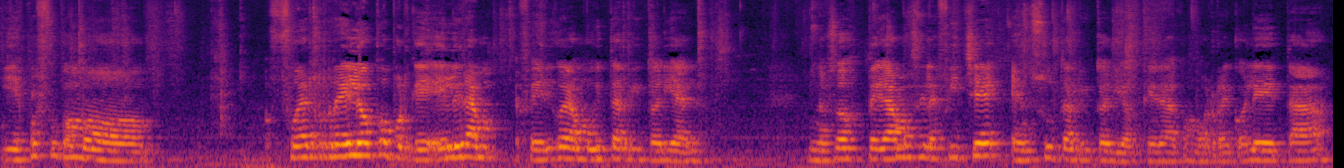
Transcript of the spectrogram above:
Y después fue como fue re loco porque él era Federico era muy territorial. Y nosotros pegamos el afiche en su territorio que era como Recoleta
